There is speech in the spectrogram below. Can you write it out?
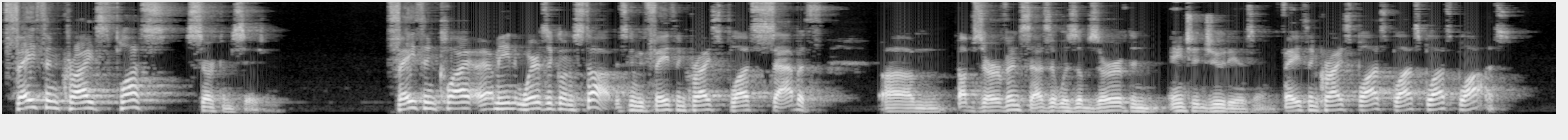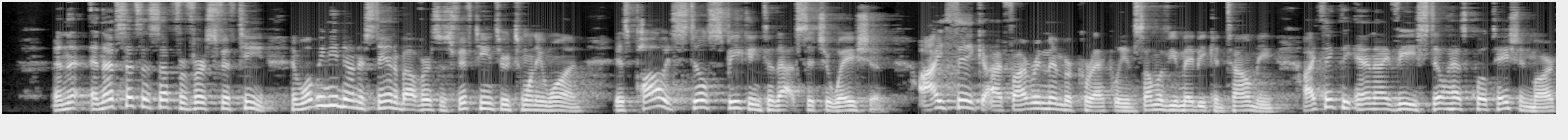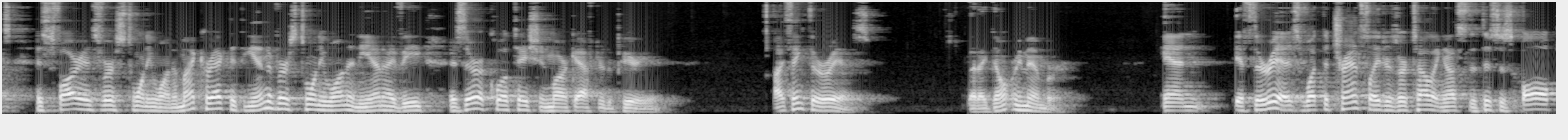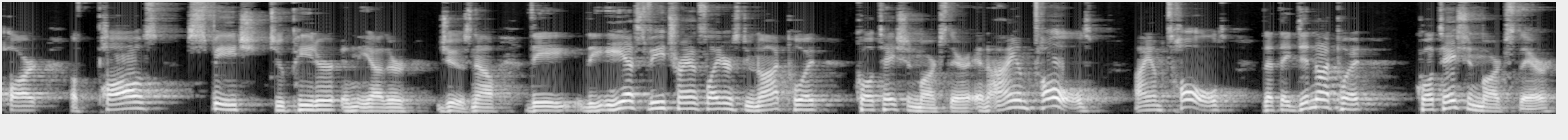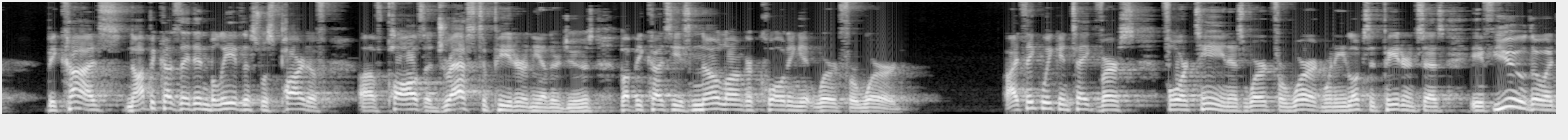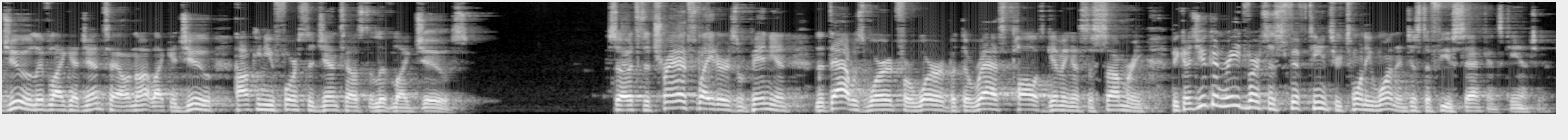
Faith in Christ plus circumcision. Faith in Christ, I mean, where's it going to stop? It's going to be faith in Christ plus Sabbath um, observance as it was observed in ancient Judaism. Faith in Christ plus, plus, plus, plus. And that, and that sets us up for verse 15. And what we need to understand about verses 15 through 21 is Paul is still speaking to that situation. I think, if I remember correctly, and some of you maybe can tell me, I think the NIV still has quotation marks as far as verse 21. Am I correct? At the end of verse 21 in the NIV, is there a quotation mark after the period? I think there is, but I don't remember. And if there is, what the translators are telling us that this is all part of Paul's speech to Peter and the other Jews. Now, the, the ESV translators do not put quotation marks there. And I am told, I am told that they did not put quotation marks there because, not because they didn't believe this was part of, of Paul's address to Peter and the other Jews, but because he's no longer quoting it word for word. I think we can take verse 14 as word for word when he looks at Peter and says, If you, though a Jew, live like a Gentile, not like a Jew, how can you force the Gentiles to live like Jews? So it's the translator's opinion that that was word for word, but the rest, Paul is giving us a summary. Because you can read verses 15 through 21 in just a few seconds, can't you?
